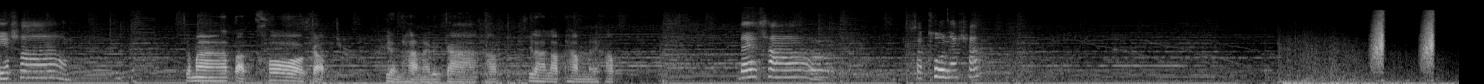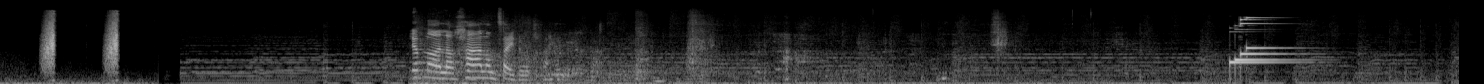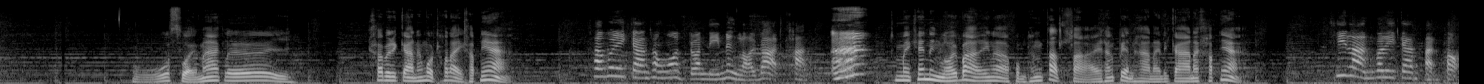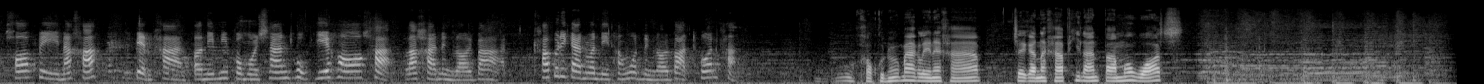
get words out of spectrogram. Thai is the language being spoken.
ดีค่ะ จะมาตัดข้อกับเปลี่ยนฐานนาฬิกาครับ ที่ร้านรับทำไหมครับ ได้ค่ะ สักครู่นะคะ เรียบร้อยแล้วค่ะ ลองใส่ดูค่ะ โหสวยมากเลย ค่าบริการทั้งหมดเท่าไหร่ครับเนี่ย ค่าบริการทั้งหมดวันนี้ 100 บาทค่ะทำไมแค่ 100 บาทเองล่ะ ผมทั้งตัดสายทั้งเปลี่ยนฐานนาฬิกานะครับเนี่ย ที่ร้านบริการตัดต่อข้อฟรีนะคะ เปลี่ยนฐานตอนนี้มีโปรโมชั่นทุกยี่ห้อค่ะ ราคา 100 บาท ค่าบริการวันนี้ทั้งหมด 100 บาทท้วนค่ะ ขอบคุณมากๆเลยนะครับ เจอกันนะครับที่ร้าน p a l m e r Watch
